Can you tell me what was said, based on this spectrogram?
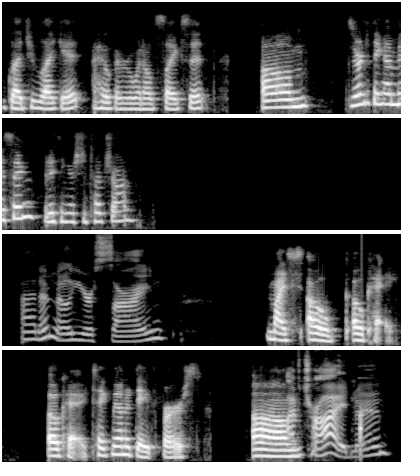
I'm glad you like it. I hope everyone else likes it. Um, is there anything I'm missing? Anything I should touch on? I don't know your sign. My oh, okay. Okay, take me on a date first. Um, I've tried, man.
